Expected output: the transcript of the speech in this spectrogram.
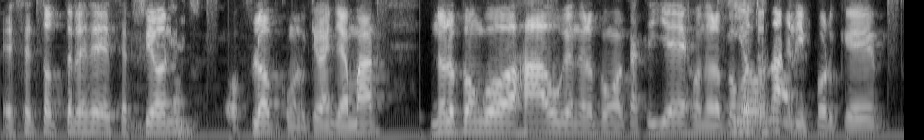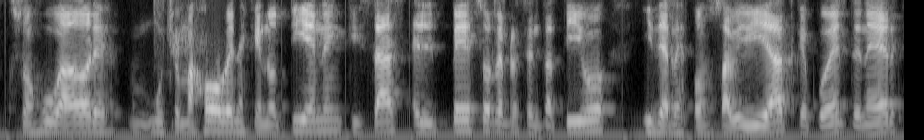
ese top 3 de decepciones, o flop, como lo quieran llamar. No lo pongo a Haugen, no lo pongo a Castillejo, no lo pongo Yo. a Tonali, porque son jugadores mucho más jóvenes que no tienen quizás el peso representativo y de responsabilidad que pueden tener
